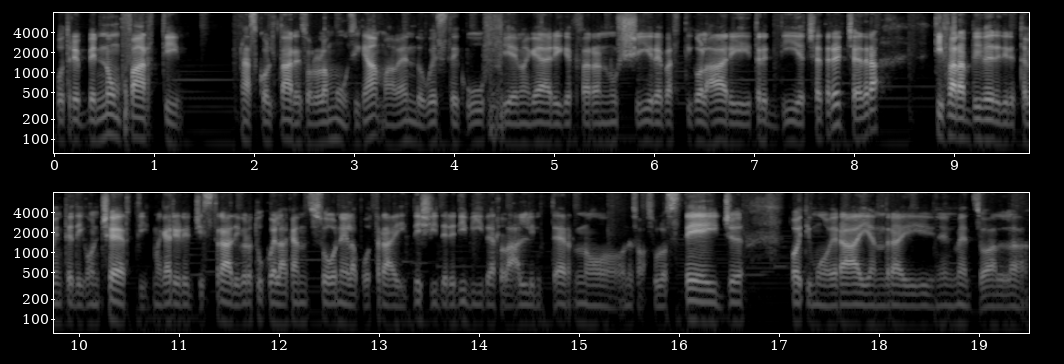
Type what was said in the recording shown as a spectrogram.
potrebbe non farti ascoltare solo la musica, ma avendo queste cuffie magari che faranno uscire particolari 3D, eccetera, eccetera, ti farà vivere direttamente dei concerti, magari registrati, però tu quella canzone la potrai decidere di viverla all'interno, ne so, sullo stage, poi ti muoverai, andrai nel mezzo al,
